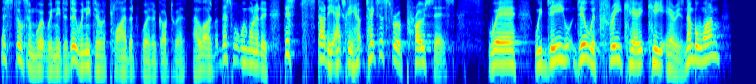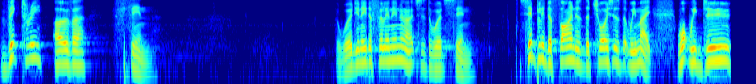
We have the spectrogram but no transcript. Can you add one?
There's still some work we need to do. We need to apply the Word of God to our, lives. But that's what we want to do. This study actually takes us through a process where we de- deal with three key areas. Number one, victory over sin. The word you need to fill in in your notes is the word sin. Simply defined as the choices that we make, what we do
